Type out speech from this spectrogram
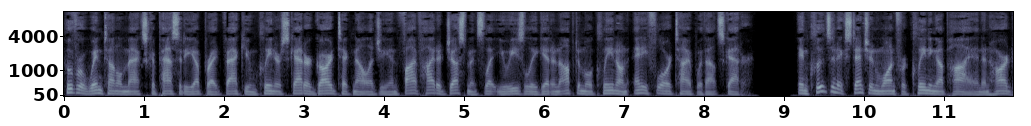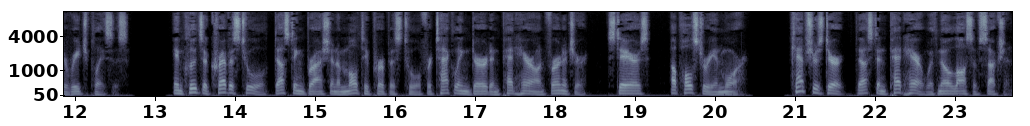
Hoover Wind Tunnel Max Capacity Upright Vacuum Cleaner Scatter Guard technology and 5 height adjustments let you easily get an optimal clean on any floor type without scatter. Includes an extension wand for cleaning up high and in hard to reach places. Includes a crevice tool, dusting brush, and a multi purpose tool for tackling dirt and pet hair on furniture, stairs, upholstery, and more. Captures dirt, dust, and pet hair with no loss of suction.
